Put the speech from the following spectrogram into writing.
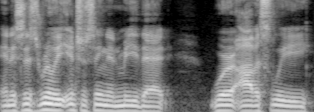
And it's just really interesting to me that we're obviously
